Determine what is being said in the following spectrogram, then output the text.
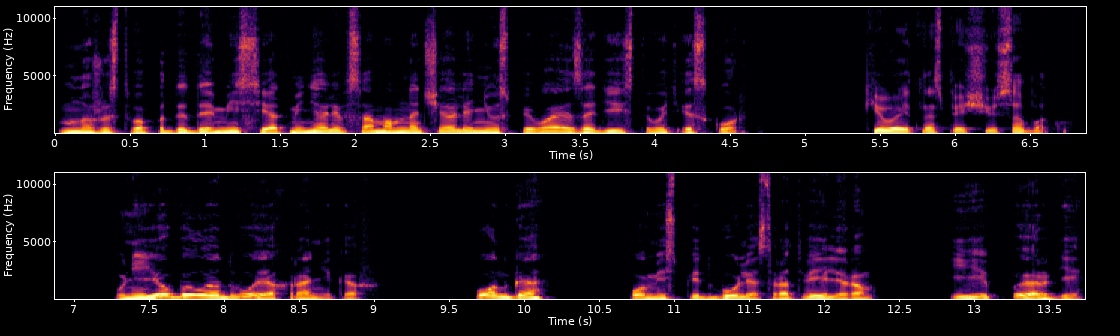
Множество ПДД-миссий отменяли в самом начале, не успевая задействовать эскорт. Кивает на спящую собаку. У нее было двое охранников. Понга, помесь питбуля с ротвейлером, и Перди.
